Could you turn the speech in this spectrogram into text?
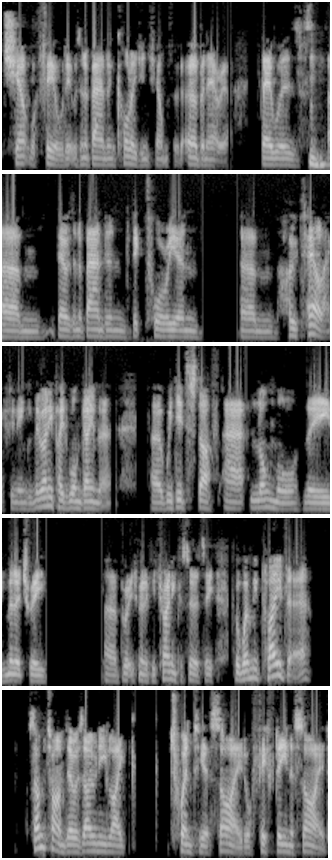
Chelmsford. Field. It was an abandoned college in Chelmsford, urban area. There was mm-hmm. um, there was an abandoned Victorian um, hotel actually in England. They only played one game there. Uh, we did stuff at Longmoor, the military uh, British military training facility. But when we played there, sometimes there was only like twenty aside or fifteen aside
